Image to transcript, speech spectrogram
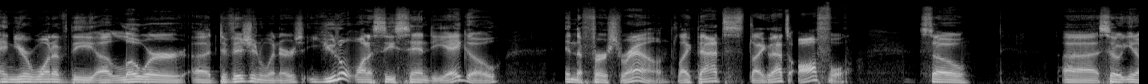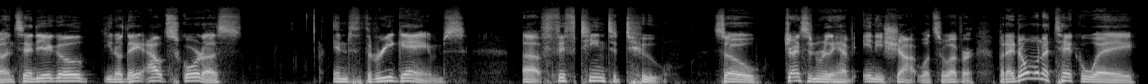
and you're one of the uh, lower uh, division winners, you don't want to see San Diego in the first round. Like that's like that's awful. So, uh, so you know, in San Diego, you know, they outscored us in three games, uh, fifteen to two. So Giants didn't really have any shot whatsoever. But I don't want to take away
